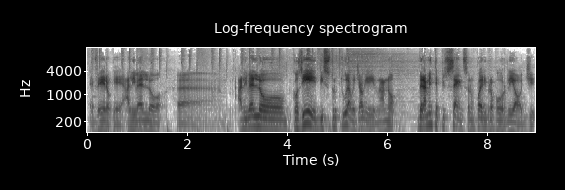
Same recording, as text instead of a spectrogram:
è vero che a livello, eh, a livello così di struttura quei giochi non hanno veramente più senso, non puoi riproporli oggi.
